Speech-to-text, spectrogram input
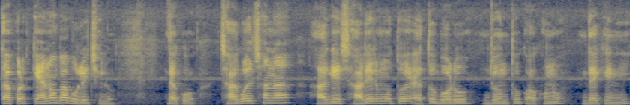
তারপর কেন বা বলেছিল? দেখো ছাগলছানা আগে ষাঁড়ের মতো এত বড় জন্তু কখনো দেখেনি।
